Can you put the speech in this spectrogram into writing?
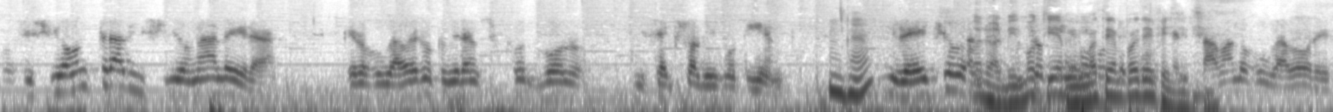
posición tradicional era que los jugadores no tuvieran fútbol y sexo al mismo tiempo. Y de hecho, Bueno, al mismo tiempo. Al mismo tiempo es difícil. concentraban los jugadores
